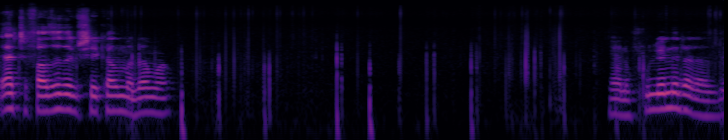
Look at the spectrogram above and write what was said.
Gerçi fazla da bir şey kalmadı ama. Yani fullenir herhalde.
